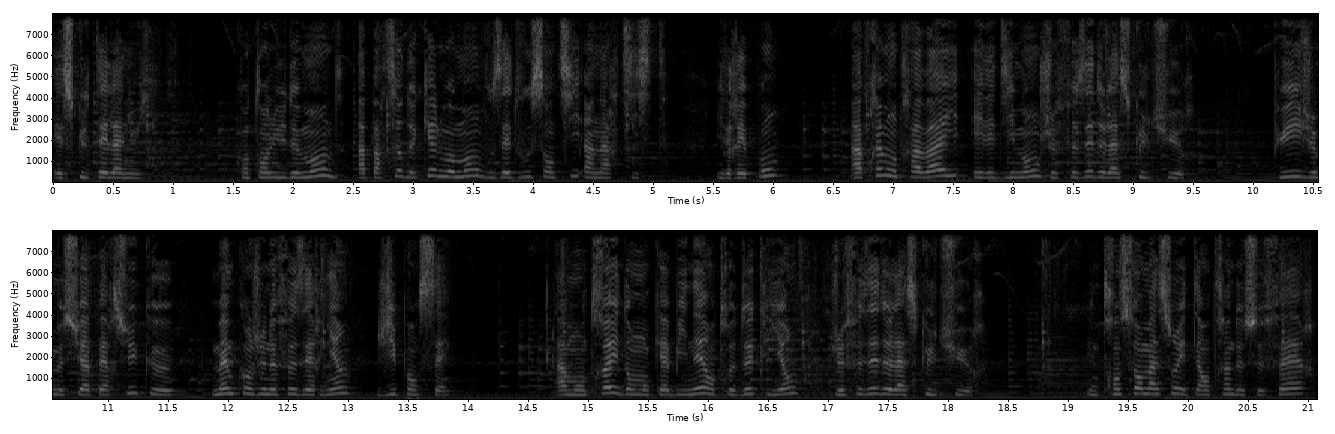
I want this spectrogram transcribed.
et sculptait la nuit. Quand on lui demande à partir de quel moment vous êtes-vous senti un artiste, il répond après mon travail et les dimanches, je faisais de la sculpture. Puis je me suis aperçu que, même quand je ne faisais rien, j'y pensais. À Montreuil, dans mon cabinet, entre deux clients, je faisais de la sculpture. Une transformation était en train de se faire,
